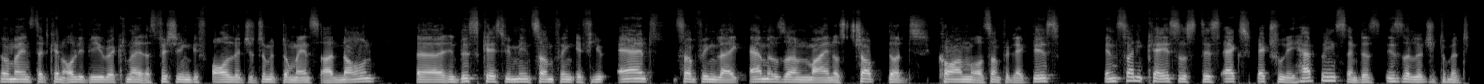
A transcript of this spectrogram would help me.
domains that can only be recognized as phishing if all legitimate domains are known. uh, in this case, we mean something if you add something like Amazon minus shop.com or something like this. In some cases, this actually happens, and this is a legitimate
